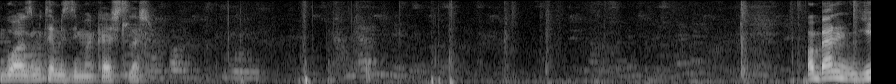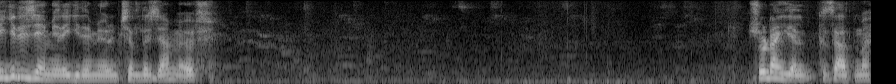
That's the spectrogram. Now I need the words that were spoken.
Boğazımı temizleyeyim arkadaşlar. Ama ben niye gideceğim yere gidemiyorum çıldıracağım öf. Şuradan gidelim kısaltma.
